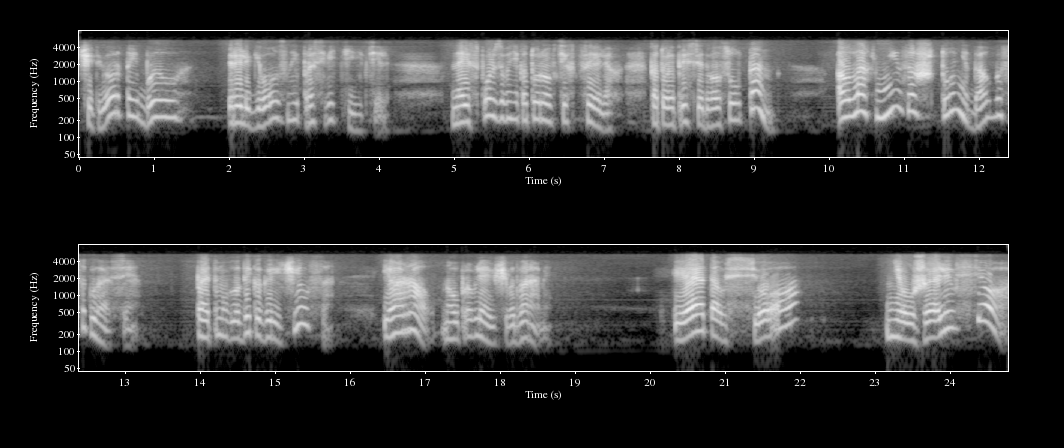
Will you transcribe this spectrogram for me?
Четвертый был религиозный просветитель, на использование которого в тех целях, которые преследовал султан, Аллах ни за что не дал бы согласия. Поэтому владыка горячился и орал на управляющего дворами. «И это все?» Неужели все?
